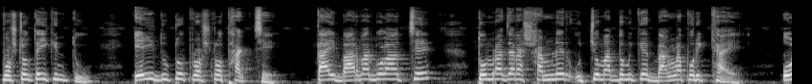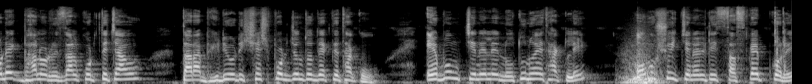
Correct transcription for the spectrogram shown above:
প্রশ্নতেই কিন্তু এই দুটো প্রশ্ন থাকছে। তাই বারবার বলা হচ্ছে, তোমরা যারা সামনের উচ্চ মাধ্যমিকের বাংলা পরীক্ষায় অনেক ভালো রেজাল্ট করতে চাও, তারা ভিডিওটি শেষ পর্যন্ত দেখতে থাকো এবং চ্যানেলে নতুন হয়ে থাকলে অবশ্যই চ্যানেলটি সাবস্ক্রাইব করে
